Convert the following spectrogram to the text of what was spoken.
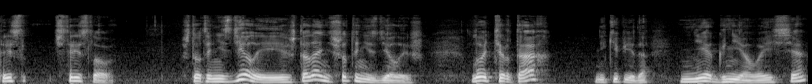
Три, четыре слова. Что ты не сделай, и тогда что ты не сделаешь. Лот тертах, не кипи, да, не гневайся.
